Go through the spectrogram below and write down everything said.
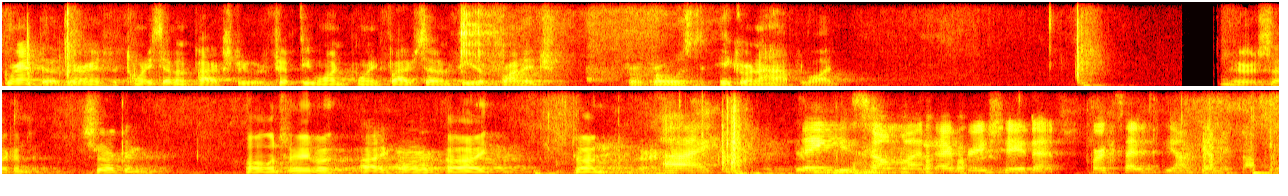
grant a variance for 27 Park Street with 51.57 feet of frontage, for proposed acre and a half lot. Here a second? Second, All in favor? Aye. aye. Aye. Done. Aye. Thank you so much. I appreciate it. We're excited to be on family property.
